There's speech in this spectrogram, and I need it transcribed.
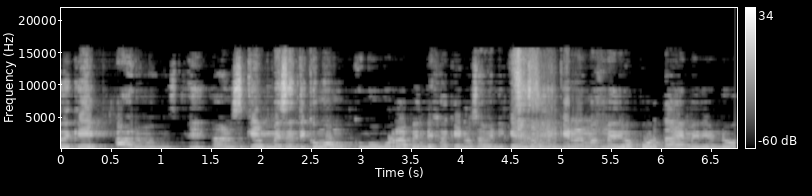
De que, ah, no mames, ah, no sé qué, me sentí como, como morra pendeja que no sabe ni qué decir, que nada más medio aporta y medio no.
